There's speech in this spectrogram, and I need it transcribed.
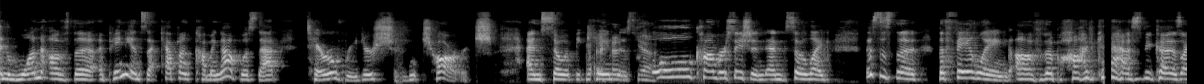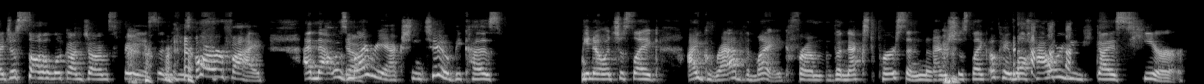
And one of the opinions that kept on coming up was that tarot readers shouldn't charge. And so it became this yeah. whole conversation. And so like this is the the failing of the podcast because I just saw the look on John's face and he's horrified. And that was yeah. my reaction too, because you know, it's just like I grabbed the mic from the next person and I was just like, okay, well, how are you guys here?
